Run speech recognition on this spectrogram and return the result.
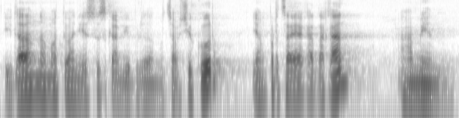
Di dalam nama Tuhan Yesus kami berdoa mengucap syukur, yang percaya katakan amin.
